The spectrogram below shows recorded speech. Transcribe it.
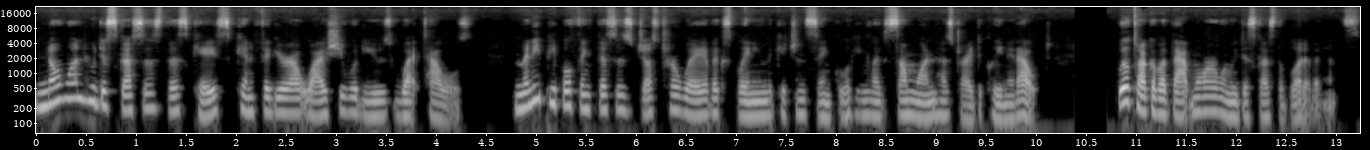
No one who discusses this case can figure out why she would use wet towels. Many people think this is just her way of explaining the kitchen sink looking like someone has tried to clean it out. We'll talk about that more when we discuss the blood evidence.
